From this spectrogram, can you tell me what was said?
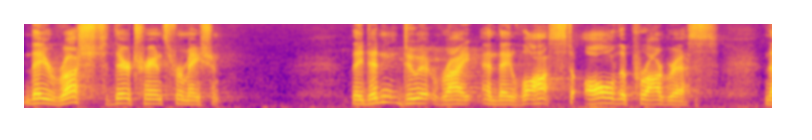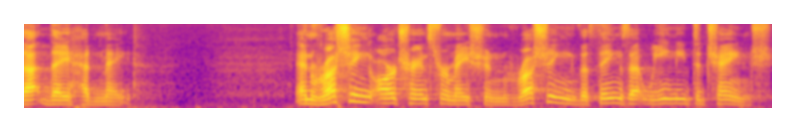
They rushed their transformation. They didn't do it right, and they lost all the progress that they had made. And rushing our transformation, rushing the things that we need to change,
